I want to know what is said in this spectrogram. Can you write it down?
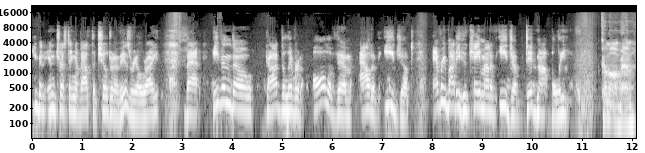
even interesting about the children of israel right that even though God delivered all of them out of Egypt. Everybody who came out of Egypt did not believe. Come on, man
